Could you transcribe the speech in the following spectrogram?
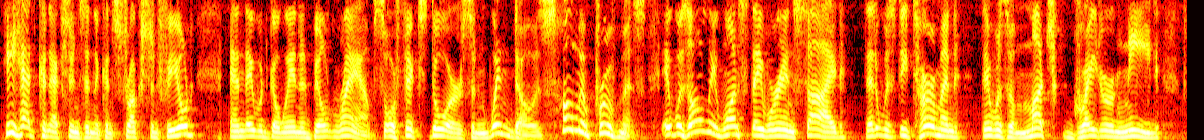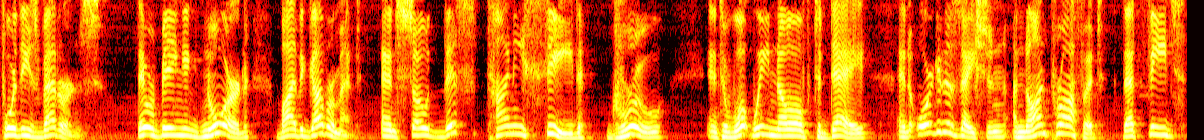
he had connections in the construction field, and they would go in and build ramps or fix doors and windows, home improvements. It was only once they were inside that it was determined there was a much greater need for these veterans. They were being ignored by the government. And so this tiny seed grew into what we know of today an organization, a nonprofit that feeds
